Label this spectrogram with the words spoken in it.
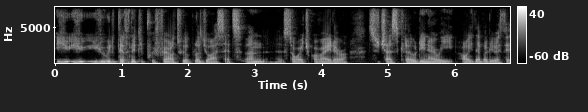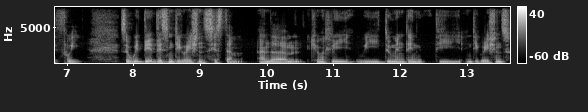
you, you will definitely prefer to upload your assets on a storage provider such as Cloudinary or AWS S3. So we did this integration system, and um, currently we do maintain the integrations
